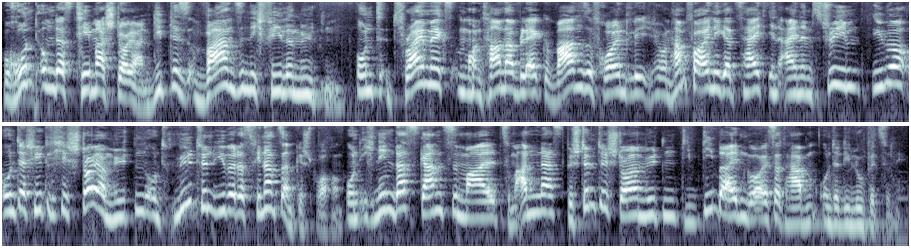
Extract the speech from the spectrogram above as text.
Rund um das Thema Steuern gibt es wahnsinnig viele Mythen. Und Trimax und Montana Black waren so freundlich und haben vor einiger Zeit in einem Stream über unterschiedliche Steuermythen und Mythen über das Finanzamt gesprochen. Und ich nehme das Ganze mal zum Anlass, bestimmte Steuermythen, die die beiden geäußert haben, unter die Lupe zu nehmen.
